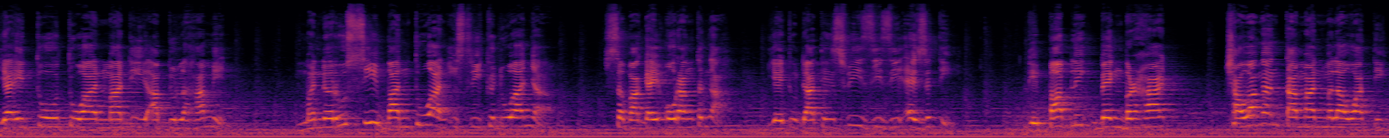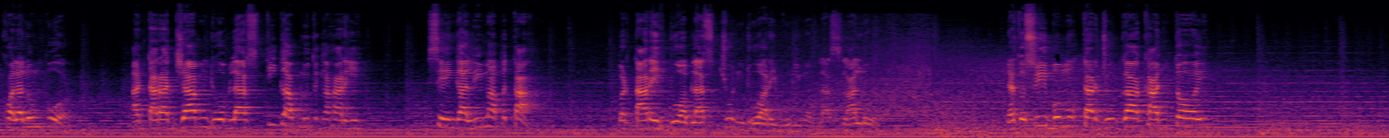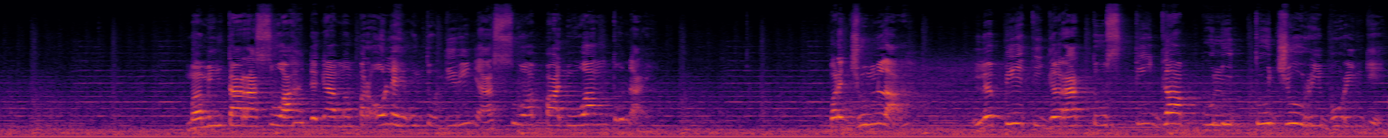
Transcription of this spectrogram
iaitu Tuan Madi Abdul Hamid menerusi bantuan isteri keduanya sebagai orang tengah iaitu Datin Sri Zizi Ezeti di Public Bank Berhad cawangan Taman Melawati Kuala Lumpur antara jam 12.30 tengah hari sehingga 5 petang bertarikh 12 Jun 2015 lalu. Datuk Seri Bung Mukhtar juga kantoi. Meminta rasuah dengan memperoleh untuk dirinya suapan wang tunai. Berjumlah lebih 337 ribu ringgit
